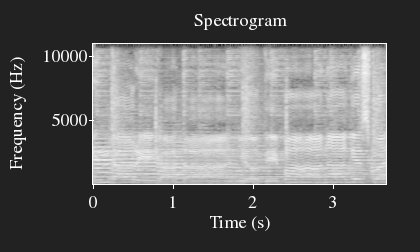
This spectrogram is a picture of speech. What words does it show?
intarigatan yotipanag eskwela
